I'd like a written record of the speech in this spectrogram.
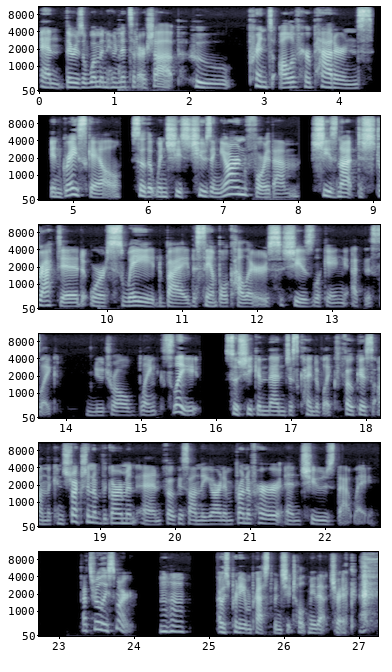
And there's a woman who knits at our shop who prints all of her patterns in grayscale so that when she's choosing yarn for them, she's not distracted or swayed by the sample colors. She is looking at this like neutral blank slate so she can then just kind of like focus on the construction of the garment and focus on the yarn in front of her and choose that way. That's really smart. Mm-hmm. I was pretty impressed when she told me that trick.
